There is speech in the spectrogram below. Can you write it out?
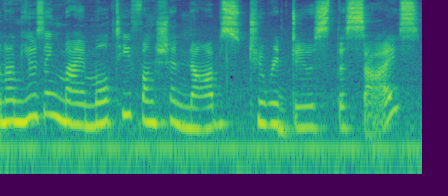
and I'm using my multi-function knobs to reduce the size.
